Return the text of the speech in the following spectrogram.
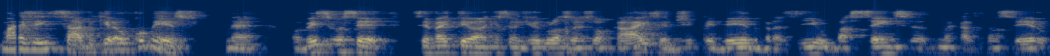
mas a gente sabe que ele é o começo, né? Uma vez que você, você vai ter uma questão de regulações locais, LGPD no Brasil, Bacens no mercado financeiro,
